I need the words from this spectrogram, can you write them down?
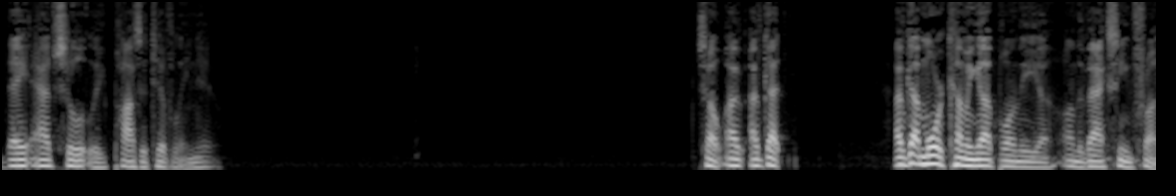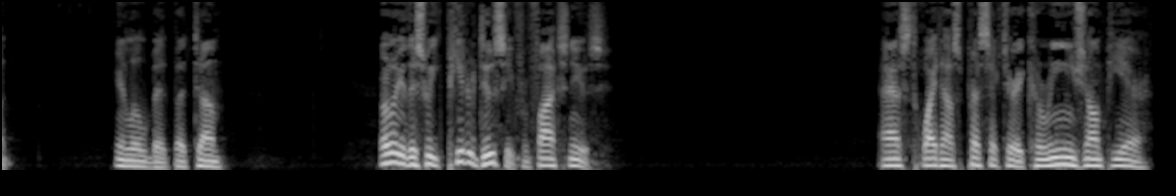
They absolutely, positively knew. So I've, I've got, I've got more coming up on the uh, on the vaccine front here in a little bit. But um, earlier this week, Peter Doocy from Fox News asked White House Press Secretary Karine Jean Pierre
